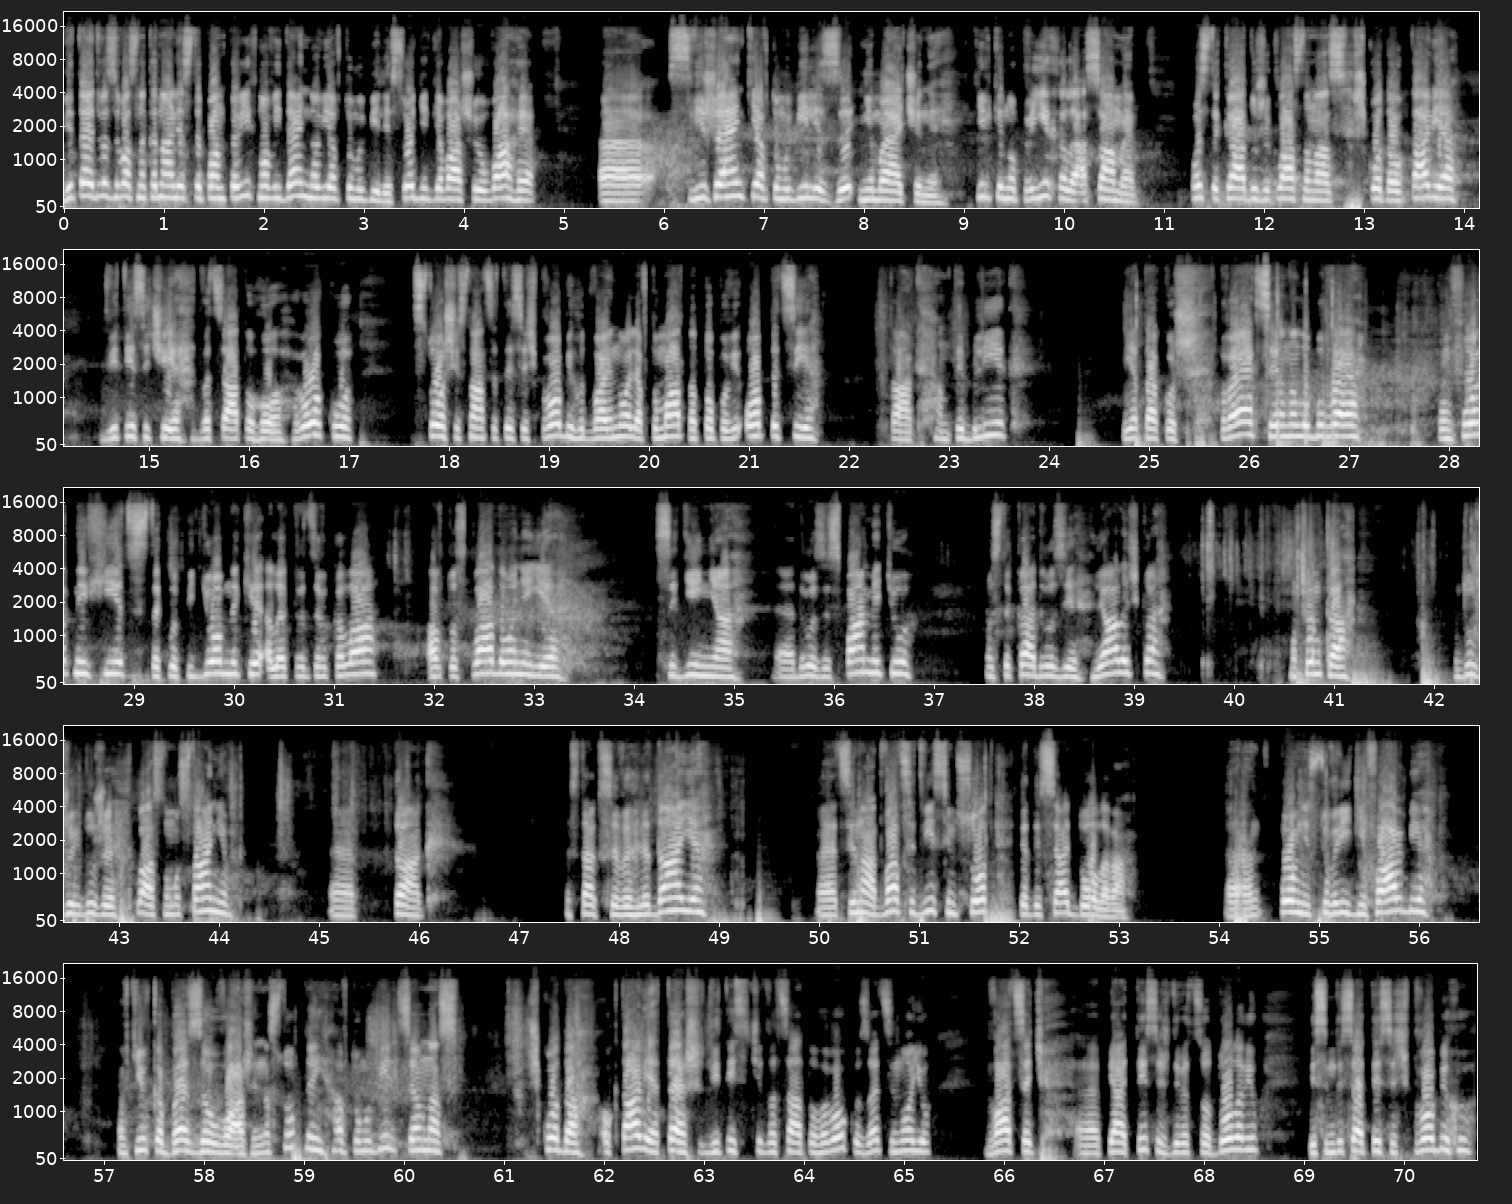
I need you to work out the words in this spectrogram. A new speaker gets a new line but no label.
Вітаю, друзі, вас на каналі Степан Пиріг. Новий день, нові автомобілі. Сьогодні для вашої уваги е, свіженькі автомобілі з Німеччини. Тільки но приїхали, а саме ось така дуже класна у нас Шкода Октавія 2020 року. 116 тисяч пробігу, 2.0 автомат на топовій оптиці. Так, антиблік. Є також проекція на лобове комфортний вхід, стеклопідйомники, електродзеркала, автоскладування, є сидіння, е, друзі, з пам'яттю. Ось така, друзі, лялечка. Машинка в дуже і дуже класному стані. Е, Так, ось так все виглядає. Е, Ціна 22 750 долара. Повністю в рідній фарбі. Автівка без зауважень. Наступний автомобіль це в нас Шкода Октавія, теж 2020 року за ціною 25 тисяч 900 доларів, 80 тисяч пробігу.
